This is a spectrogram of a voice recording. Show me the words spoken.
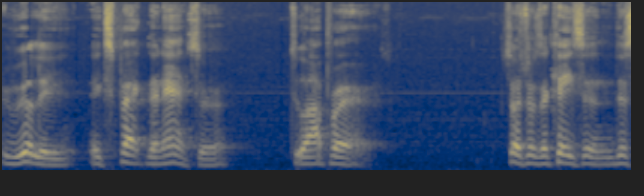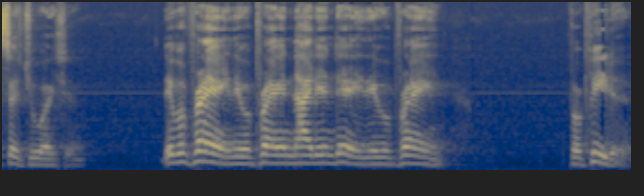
really expect an answer to our prayers. Such was the case in this situation. They were praying, they were praying night and day. They were praying for Peter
